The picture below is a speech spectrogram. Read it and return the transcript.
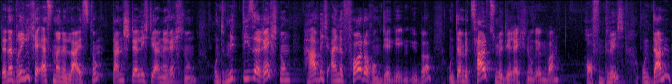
dann erbringe ich ja erstmal eine Leistung, dann stelle ich dir eine Rechnung und mit dieser Rechnung habe ich eine Forderung dir gegenüber und dann bezahlst du mir die Rechnung irgendwann hoffentlich, und dann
